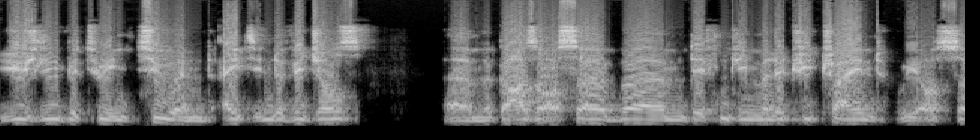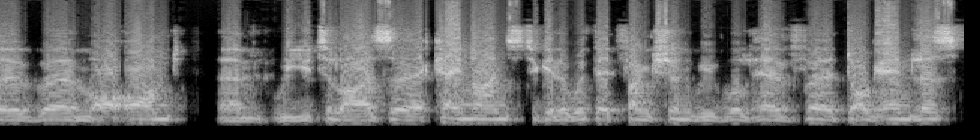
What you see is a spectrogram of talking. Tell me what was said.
usually between two and eight individuals. Um, the guys are also um, definitely military trained. We also um, are armed. Um, we utilize uh, canines together with that function. We will have uh, dog handlers.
